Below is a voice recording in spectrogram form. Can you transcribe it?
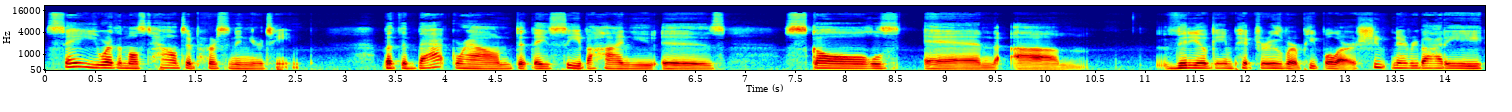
Say you are the most talented person in your team, but the background that they see behind you is skulls and um, video game pictures where people are shooting everybody,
